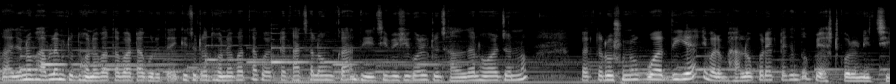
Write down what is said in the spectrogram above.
তাই জন্য ভাবলাম একটু ধনে পাতা বাটা করি। তাই কিছুটা ধনে পাতা, কয়েকটা কাঁচা লঙ্কা দিয়েছি বেশি করে একটু ঝাল ঝাল হওয়ার জন্য। কয়েকটা রসুনের কুয়া দিয়ে এবার ভালো করে একটা কিন্তু পেস্ট করে নিচ্ছি।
